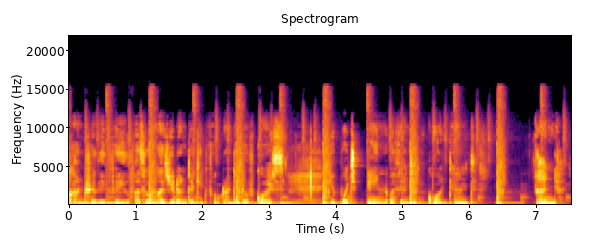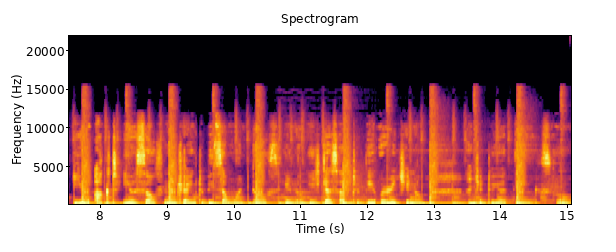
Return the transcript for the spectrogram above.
can't really fail as long as you don't take it for granted, of course. You put in authentic content and you act yourself, not trying to be someone else, you know. You just have to be original and you do your thing. So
